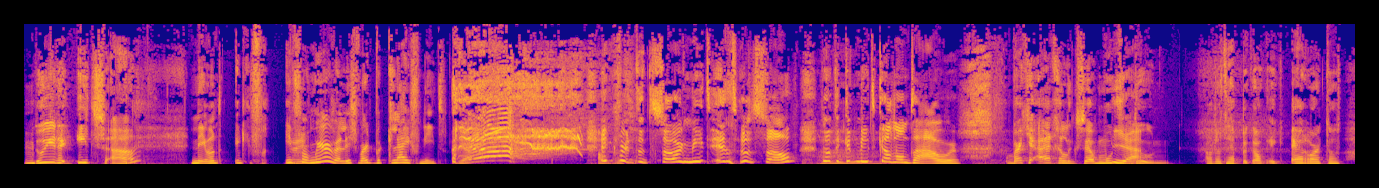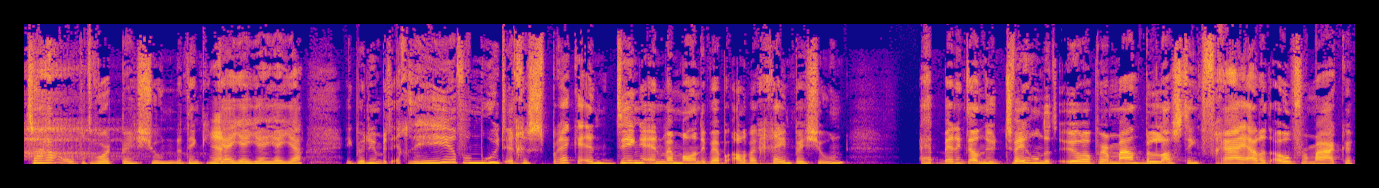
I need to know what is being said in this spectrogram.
Doe je er iets aan? Nee, want ik informeer wel eens, maar het beklijft niet. ik vind het zo niet interessant dat ik het niet kan onthouden. Wat je eigenlijk zou moeten Ja. doen. Oh, dat heb ik ook. Ik error totaal op het woord pensioen. Dan denk ik, Ja. ja, ja, ja, ja, ja. Ik ben nu met echt heel veel moeite en gesprekken en dingen. En mijn man en ik, we hebben allebei geen pensioen. Ben ik dan nu 200 euro per maand belastingvrij aan het overmaken?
